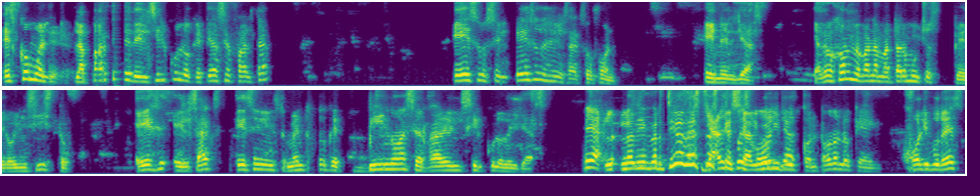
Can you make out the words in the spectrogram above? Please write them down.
es como la parte del círculo que te hace falta. Eso es, el, eso es el saxofón en el jazz. Y a lo mejor me van a matar muchos, pero insisto, es, el sax es el instrumento que vino a cerrar el círculo del jazz. Mira, lo, divertido de esto es que si Hollywood, con todo lo que Hollywood es.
